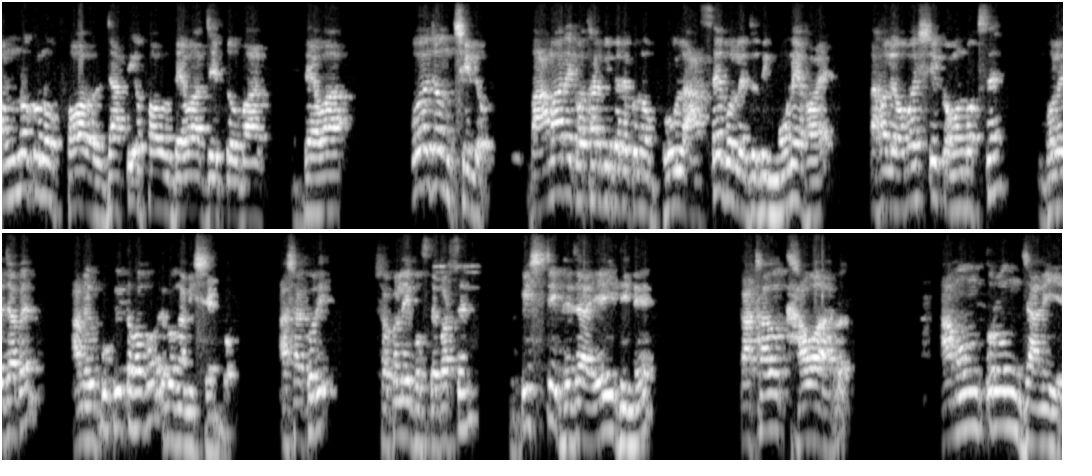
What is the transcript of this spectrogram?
অন্য কোনো ফল, জাতীয় ফল দেওয়া যেত বা দেওয়া প্রয়োজন ছিল। বা আমার এই কথার ভিতরে কোনো ভুল আছে বলে যদি মনে হয়, তাহলে অবশ্যই কমেন্ট বক্সে বলে যাবেন। আমি উপকৃত হব এবং আমি শিখব। আশা করি সকলেই বুঝতে পারছেন, বৃষ্টি ভেজা এই দিনে কাঁঠাল খাওয়ার আমন্ত্রণ জানিয়ে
